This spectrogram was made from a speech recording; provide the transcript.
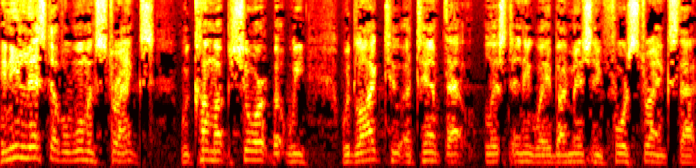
Any list of a woman's strengths would come up short, but we would like to attempt that list anyway by mentioning four strengths that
